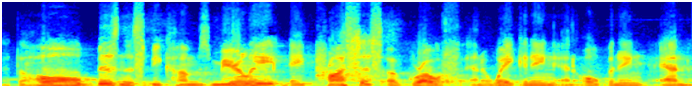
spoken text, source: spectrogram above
that the whole business becomes merely a process of growth and awakening and opening and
